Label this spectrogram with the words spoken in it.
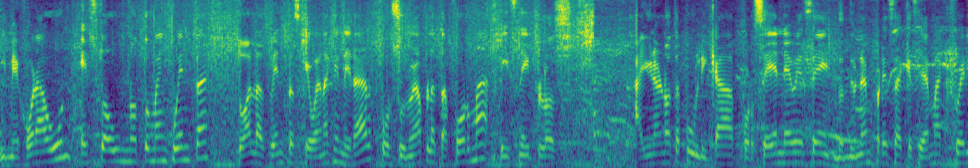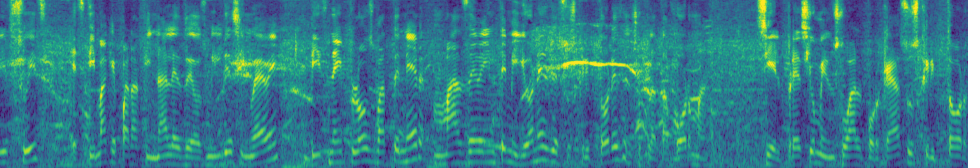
y mejor aún, esto aún no toma en cuenta todas las ventas que van a generar por su nueva plataforma Disney Plus. Hay una nota publicada por CNBC donde una empresa que se llama Credit Suisse estima que para finales de 2019 Disney Plus va a tener más de 20 millones de suscriptores en su plataforma. Si el precio mensual por cada suscriptor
